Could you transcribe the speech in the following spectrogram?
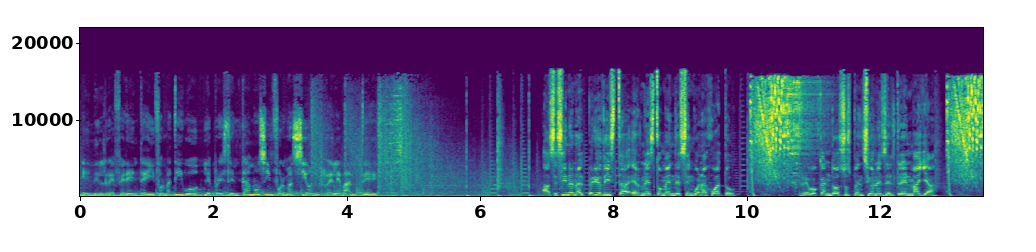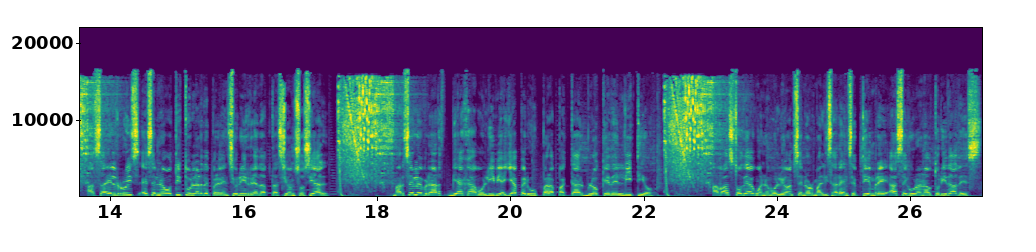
En el referente informativo le presentamos información relevante. Asesinan al periodista Ernesto Méndez en Guanajuato. Revocan dos suspensiones del tren Maya. Asael Ruiz es el nuevo titular de Prevención y Readaptación Social. Marcelo Ebrard viaja a Bolivia y a Perú para pactar bloque del litio. Abasto de agua en Nuevo León se normalizará en septiembre, aseguran autoridades.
